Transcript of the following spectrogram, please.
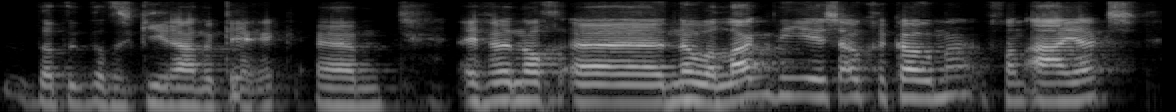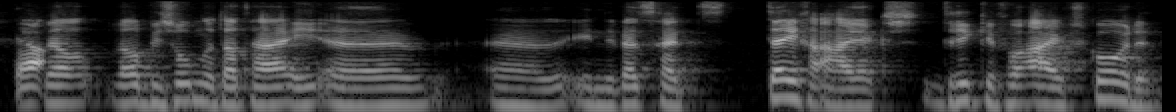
dat, dat is Kirano Kerk. Um, even nog Noah Lang, die is ook gekomen van Ajax. Ja. Wel, wel bijzonder dat hij in de wedstrijd tegen Ajax drie keer voor Ajax scoorde.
